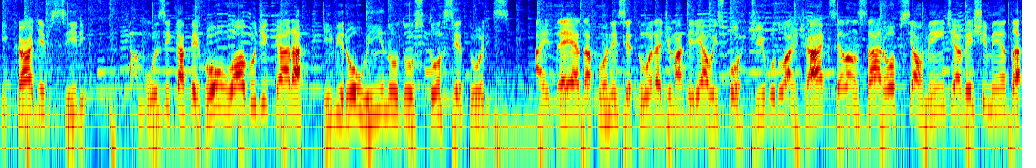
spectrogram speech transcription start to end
e Cardiff City. A música pegou logo de cara e virou o hino dos torcedores. A ideia da fornecedora de material esportivo do Ajax é lançar oficialmente a vestimenta,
